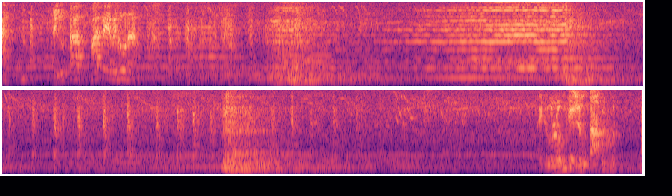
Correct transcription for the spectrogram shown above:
ได้ไอ้ลูกตาสะพายเป้ไปดูนะไปดูหลุมที่ลุงตาเป็นคนไป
